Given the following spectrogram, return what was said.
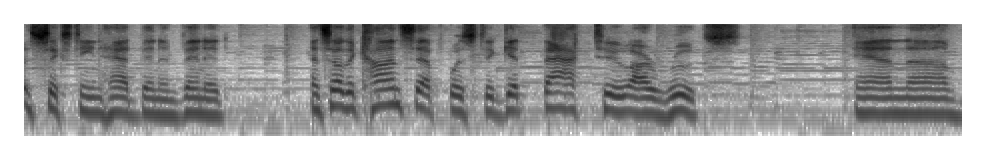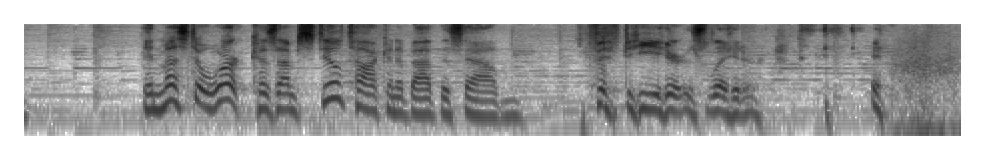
16 had been invented. And so the concept was to get back to our roots. And um, it must have worked because I'm still talking about this album 50 years later.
